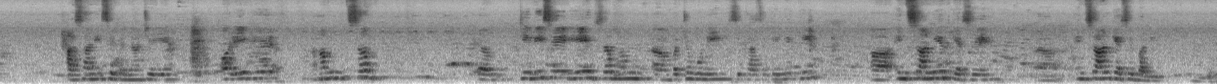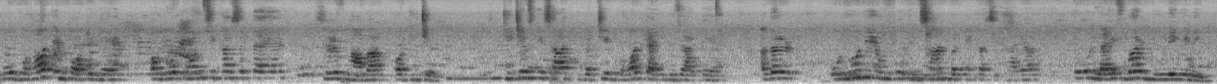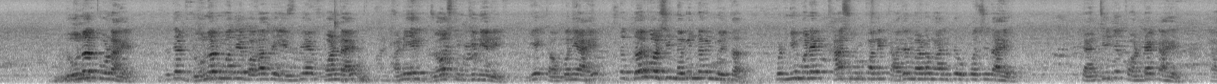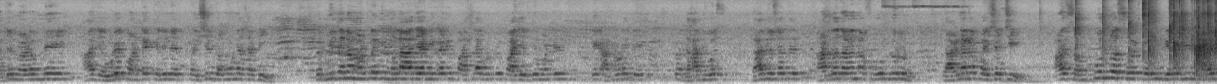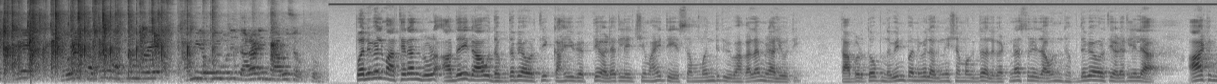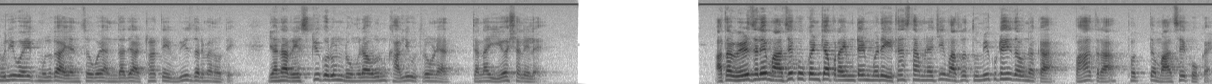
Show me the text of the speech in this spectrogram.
आसानी से मिलना चाहिए। और एक है, हम सब टीवी से ये सब हम बच्चों को नहीं सिखा सकेंगे कि इंसानियत कैसे इंसान कैसे बनी। वो बहुत इम्पोर्टेंट है और वो कौन सिखा सकता है? सिर्फ़ माँ बाप और टीचर टीचर्स के साथ बच्चे बहुत टाइम गुजारते हैं। अगर उन्होंने उनको इंसान बनने का सिखाया तो वो लाइफ भर भूलेंगे नहीं। डोनर कोण आहे? तर त्या डोनरमध्ये बघा तर एस बी आय फंड आहे आणि एक जॉस इंजिनिअरिंग ही एक कंपनी आहे. तर दरवर्षी नवीन नवीन मिळतात. पण मी म्हणे खास स्वरूपाने काजल मॅडम आज इथे उपस्थित आहेत. त्यांचे जे कॉन्टॅक्ट आहेत काजल मॅडमने आज एवढे कॉन्टॅक्ट केलेले आहेत पैसे जमवण्यासाठी तर मी त्यांना म्हटलं की मला आज या ठिकाणी पाच लाख रुपये पाहिजे. ते म्हणते एक आठवड्यात एक किंवा दहा दिवस. दहा दिवसात ते आठ दहा जणांना फोन करून लागणाऱ्या पैशाची आज संपूर्ण सोय करून घेण्याची एवढा सपोर्ट असल्यामुळे आम्ही एवढी मोठी दराडी मारू शकतो. पनवेल माथेरान रोड आदई गाव धबधब्यावरती काही व्यक्ती अडकल्याची माहिती संबंधित विभागाला मिळाली होती. ताबडतोब नवीन पनवेल अग्निशमक दल घटनास्थळी जाऊन धबधब्यावरती अडकलेल्या आठ मुली व एक मुलगा यांचं वय अंदाजे अठरा ते वीस दरम्यान होते. यांना रेस्क्यू करून डोंगरावरून खाली उतरवण्यात त्यांना यश आलेलं आहे. आता वेळ झाले माझे कोकणच्या प्राईम टाईममध्ये इथंच थांबण्याची मात्र तुम्ही कुठेही जाऊ नका. पाहत राहा फक्त माझे कोकण.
